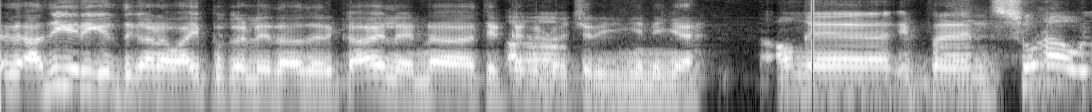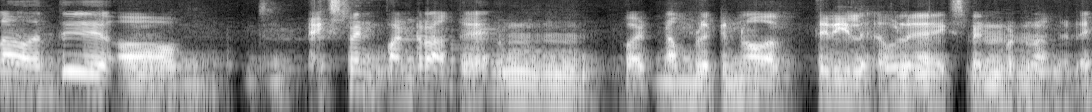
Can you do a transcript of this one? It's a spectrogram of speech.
அது அதிகரிக்கிறதுக்கான வாய்ப்புகள் ஏதாவது இருக்கா? இல்ல என்ன திட்டங்கள் வச்சிருக்கீங்க நீங்க? அவங்க இப்ப சூறாவெல்லாம் வந்து எக்ஸ்பெண்ட் பண்றாங்க. பட் நம்மளுக்கு இன்னும் தெரியல எவ்வளவு எக்ஸ்பெண்ட் பண்றாங்கன்னு.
